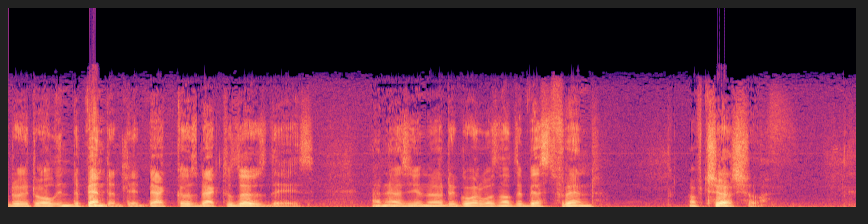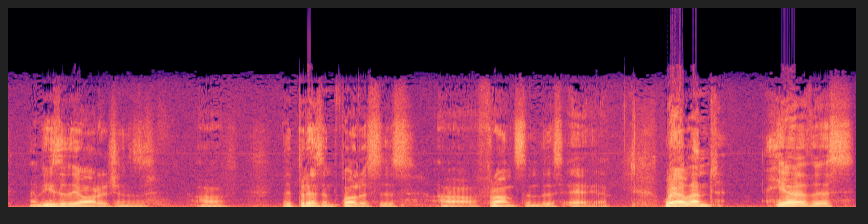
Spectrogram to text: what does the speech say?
do it all independently. It back, goes back to those days. And as you know, de Gaulle was not the best friend of Churchill. And these are the origins of the present policies of France in this area. Well, and here this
